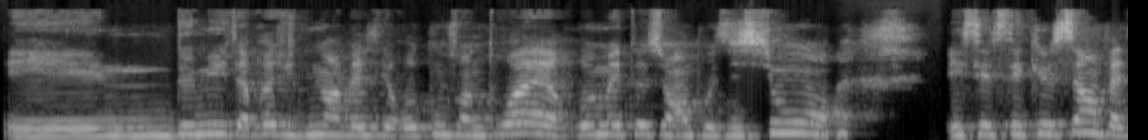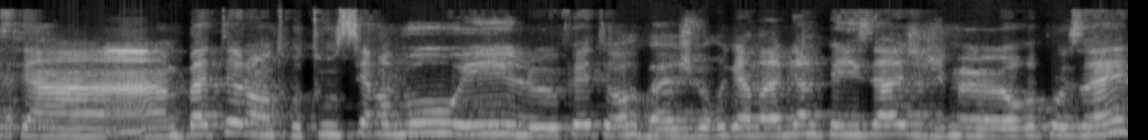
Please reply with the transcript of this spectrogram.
et deux minutes après, je lui dis non, vas-y, reconcentre-toi et remets-toi sur en position. Et c'est que ça, en fait, c'est un, un, battle entre ton cerveau et le fait, oh, bah, je regarderai bien le paysage, je me reposerai.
